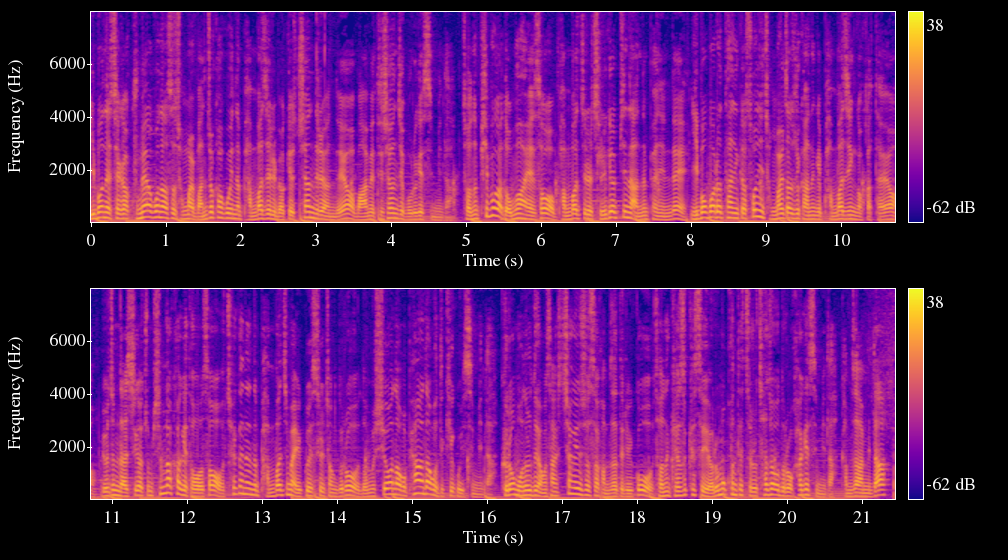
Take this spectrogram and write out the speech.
이번에 제가 구매하고 나서 정말 만족하고 있는 반바지를 몇 개 추천드렸는데요. 마음에 드셨는지 모르겠습니다. 저는 피부가 너무 하얘서 반바지를 즐겨 입지는 않는 편인데 입어버릇하니까 손이 정말 자주 가는 게 반바지인 것 같아요. 요즘 날씨가 좀 심각하게 더워서 최근에는 반바지만 입고 있을 정도로 너무 시원하고 편하다고 느끼고 있습니다. 그럼 오늘도 영상 시청해주셔서 감사드리고 저는 계속해서 여름옷 콘텐츠로 찾아오도록 하겠습니다. 감사합니다.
